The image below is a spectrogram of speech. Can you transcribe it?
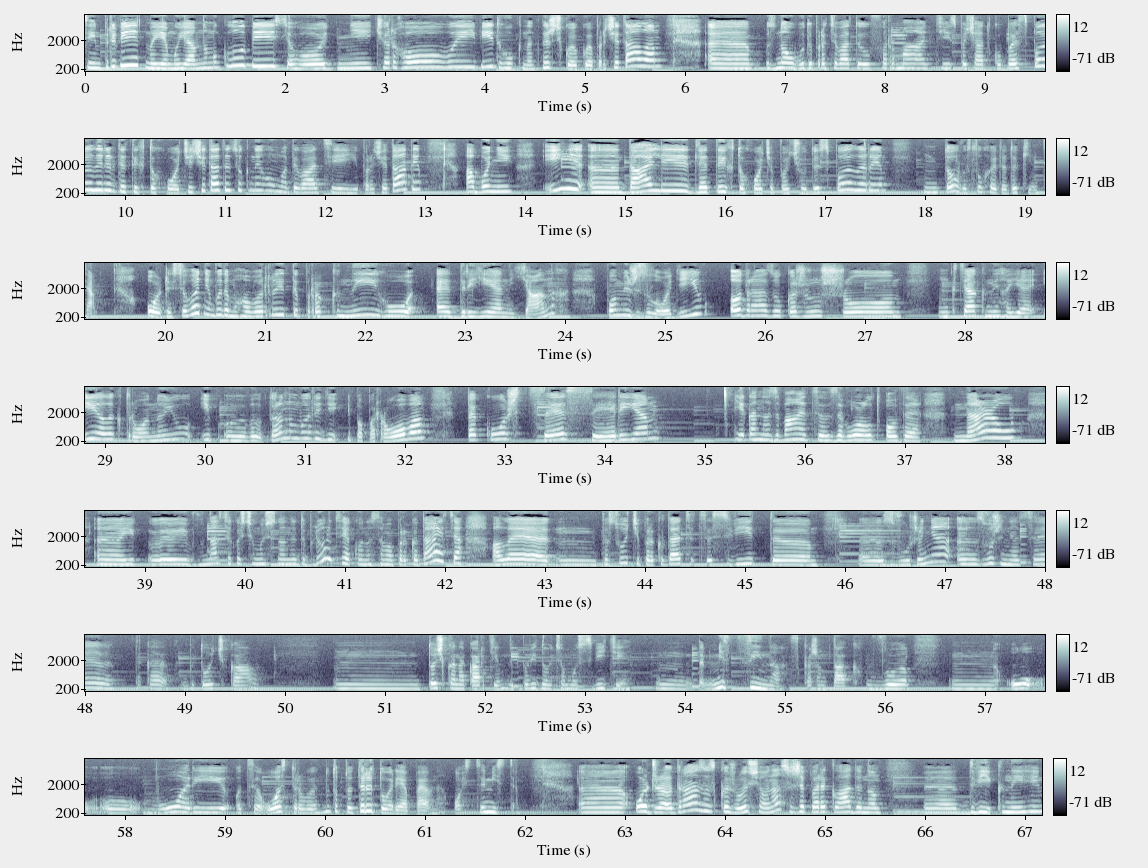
Всім привіт! В моєму явному клубі. Сьогодні черговий відгук на книжечку, яку я прочитала. Е, Знову буду працювати у форматі спочатку без спойлерів для тих, хто хоче читати цю книгу, мотивація її прочитати або ні. І е, далі для тих, хто хоче почути спойлери, то ви слухайте до кінця. Отже, сьогодні будемо говорити про книгу Едрієн Янг Поміж злодіїв. Одразу кажу, що ця книга є і електронною, і е, в електронному вигляді, і паперова. Також це серія. Яка називається The World of the Narrow. Е, е, в нас якось чомусь вона не дублюється, як вона саме перекладається, але по суті перекладається це світ звуження. Звуження це така якби, точка точка на карті, відповідно, у цьому світі, місцина, скажімо так, в о, о, морі, оце острови, ну тобто територія певна, ось це місце. Е, Отже, одразу скажу, що у нас вже перекладено е, дві книги.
